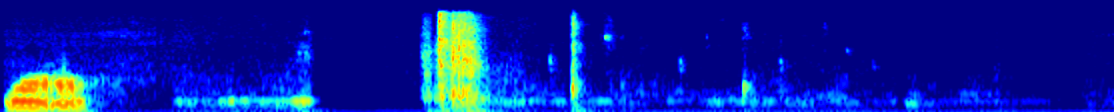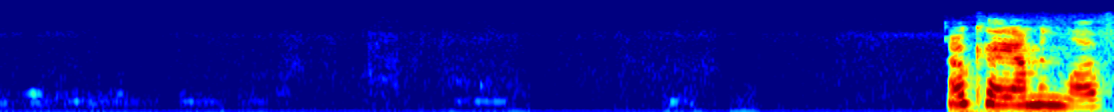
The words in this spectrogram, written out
Wow. Okay, I'm in love.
